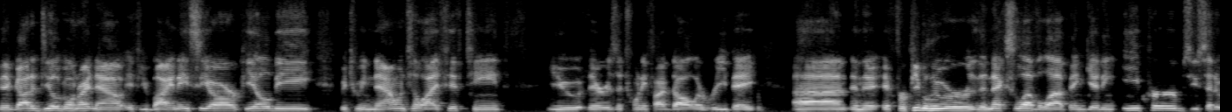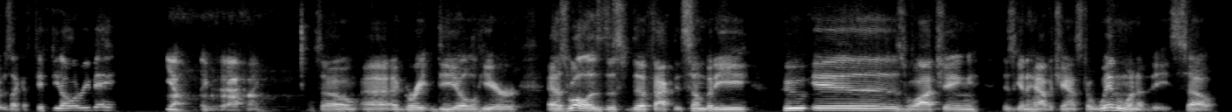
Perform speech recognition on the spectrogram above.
they've got a deal going right now, if you buy an ACR PLB between now and July 15th, you there is a $25 rebate. Um, and the, for people who are the next level up and getting EPIRBs, you said it was like a $50 rebate? Yep, exactly. So uh, a great deal here, as well as this the fact that somebody who is watching is going to have a chance to win one of these. So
